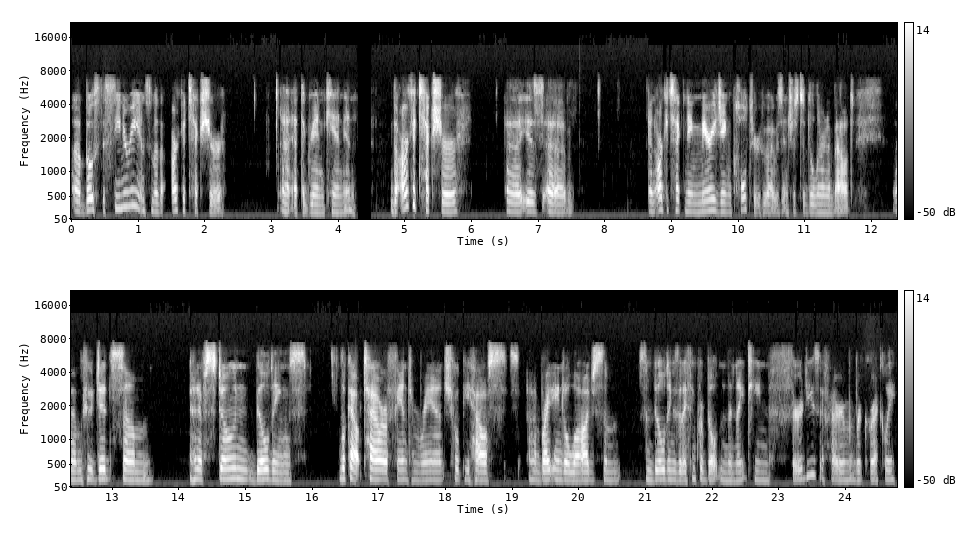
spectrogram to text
uh, both the scenery and some of the architecture uh, at the Grand Canyon. The architecture uh, is um, an architect named Mary Jane Colter, who I was interested to learn about, um, who did some kind of stone buildings, Lookout Tower, Phantom Ranch, Hopi House, uh, Bright Angel Lodge, some some buildings that I think were built in the 1930s, if I remember correctly.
